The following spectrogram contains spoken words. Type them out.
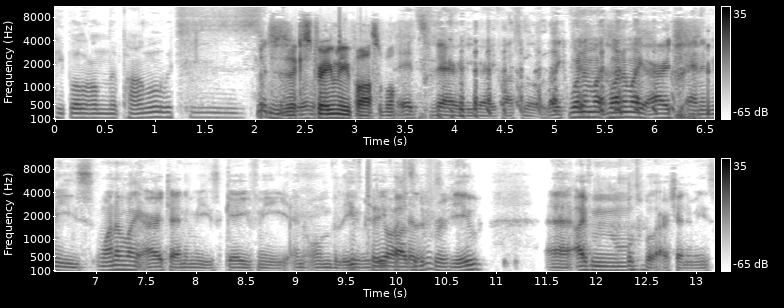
people on the panel, which is Which is extremely possible. It's very, very possible. Like one of my one of my arch enemies, one of my arch enemies gave me an unbelievably positive review. Uh, I've multiple arch enemies,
